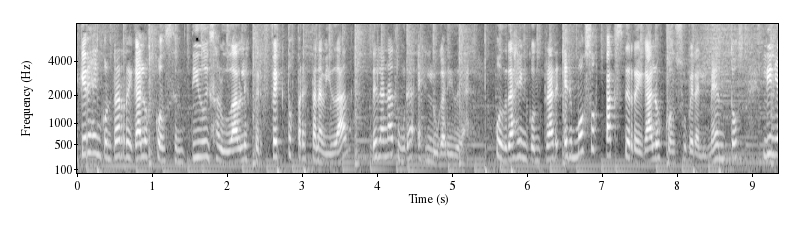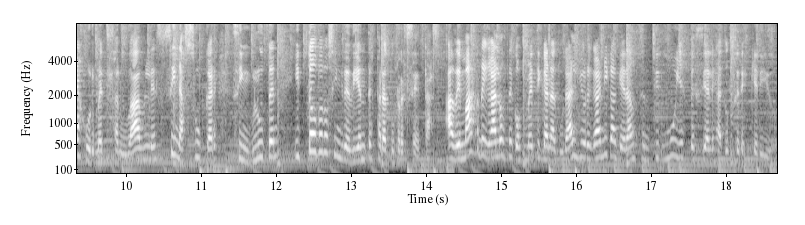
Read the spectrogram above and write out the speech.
Si quieres encontrar regalos con sentido y saludables perfectos para esta Navidad, De la Natura es el lugar ideal. Podrás encontrar hermosos packs de regalos con superalimentos, líneas gourmet saludables, sin azúcar, sin gluten y todos los ingredientes para tus recetas. Además, regalos de cosmética natural y orgánica que harán sentir muy especiales a tus seres queridos.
